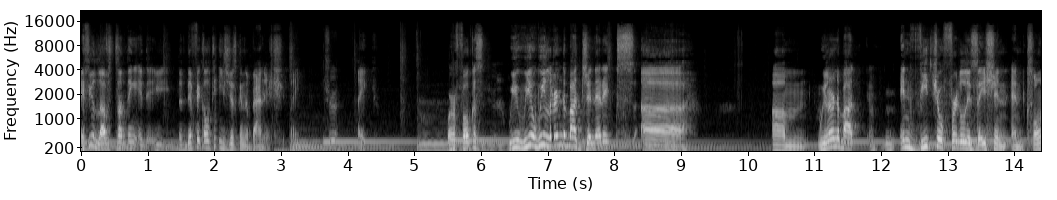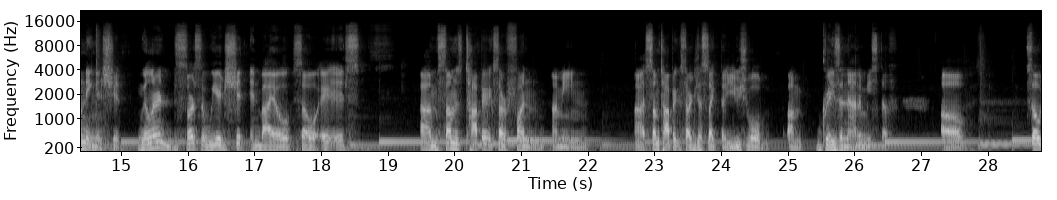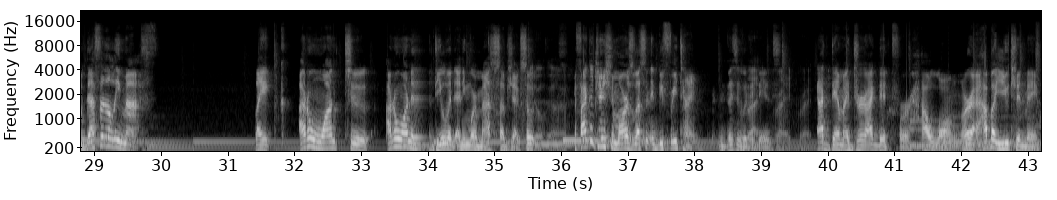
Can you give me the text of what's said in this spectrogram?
if you love something it, it- the difficulty is just gonna vanish like True. like we're focused we we we learned about genetics uh um we learned about in vitro fertilization and cloning and shit we learned sorts of weird shit in bio so it, it's um some topics are fun i mean uh some topics are just like the usual um Grey's Anatomy stuff Uh, so definitely math. Like I don't want to. I don't want to deal with any more math subjects. So if I could change tomorrow's lesson, it'd be free time. This is what right, it is. right, right. God damn, I dragged it for how long? All right, how about you, Chinmay?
